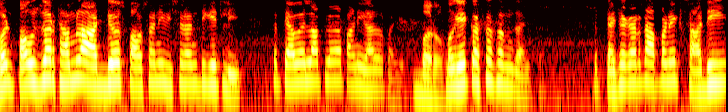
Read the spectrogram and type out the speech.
पण पाऊस जर थांबला आठ दिवस पावसाने विश्रांती घेतली तर त्यावेळेला आपल्याला पाणी घालायला पाहिजे. बरोबर. मग हे कसं समजायचं? तर त्याच्याकरता आपण एक साधी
